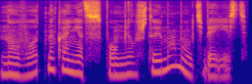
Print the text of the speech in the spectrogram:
Ну вот, наконец, вспомнил, что и мама у тебя есть.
